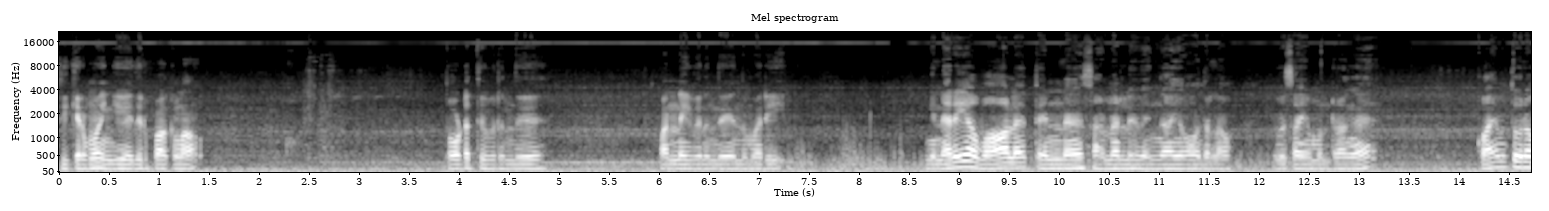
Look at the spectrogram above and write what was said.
சீக்கிரமாக இங்கேயும் எதிர்பார்க்கலாம். தோட்டத்து விருந்து பண்ணை விருந்து இந்த மாதிரி. இங்கே நிறையா வாழை தென்னை சணல் வெங்காயம் இதெல்லாம் விவசாயம் பண்ணுறாங்க கோயம்புத்தூரை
